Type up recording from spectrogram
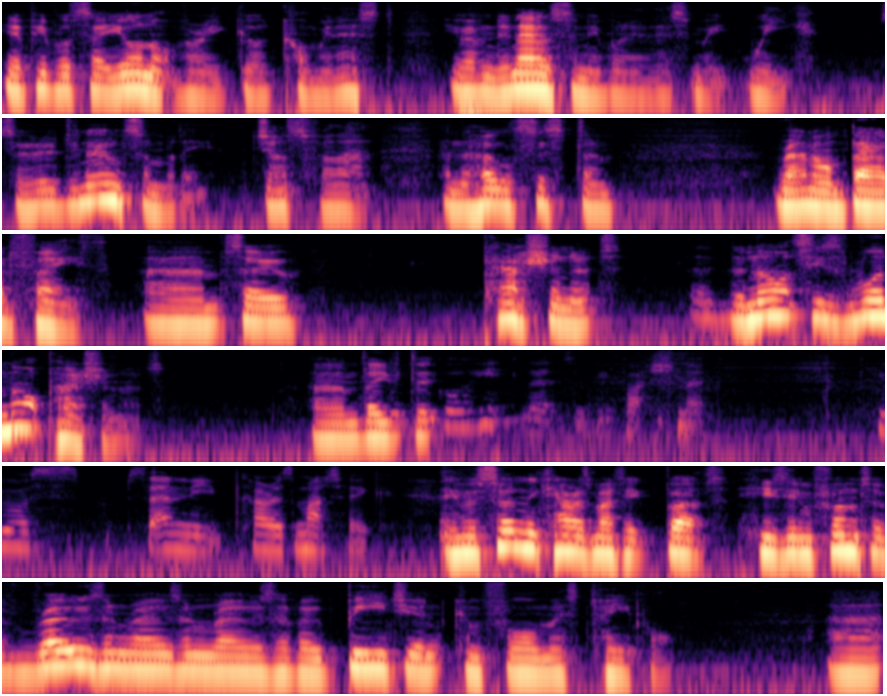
you know, people say you're not very good communist. You haven't denounced anybody this week, so denounce somebody just for that. And the whole system ran on bad faith. Um, so passionate. The Nazis were not passionate. Um, they, they call Hitler to be passionate. He was certainly charismatic. He was certainly charismatic, but he's in front of rows and rows and rows of obedient conformist people. Uh,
